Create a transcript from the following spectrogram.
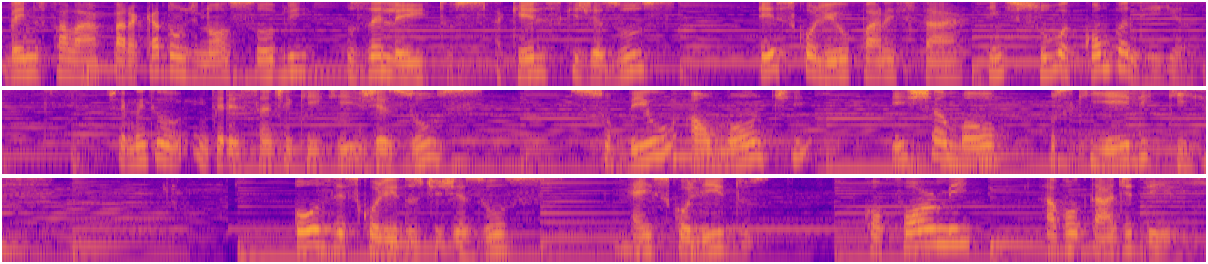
vem nos falar para cada um de nós sobre os eleitos, aqueles que Jesus escolheu para estar em sua companhia. Achei muito interessante aqui que Jesus subiu ao monte e chamou os que ele quis. Os escolhidos de Jesus é escolhidos conforme a vontade dele.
